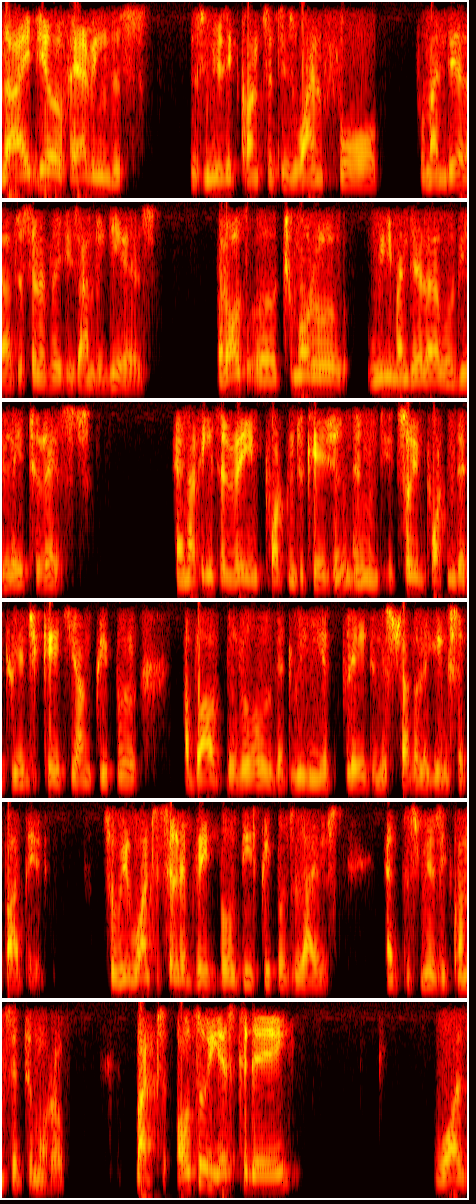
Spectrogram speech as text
The idea of having this this music concert is one for for Mandela to celebrate his 100 years. But also uh, tomorrow, Winnie Mandela will be laid to rest. And I think it's a very important occasion, and it's so important that we educate young people about the role that Winnie had played in the struggle against apartheid. So we want to celebrate both these people's lives at this music concert tomorrow. But also yesterday was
